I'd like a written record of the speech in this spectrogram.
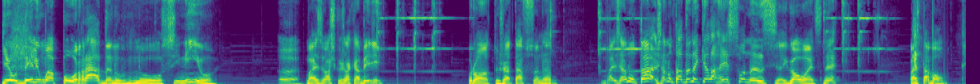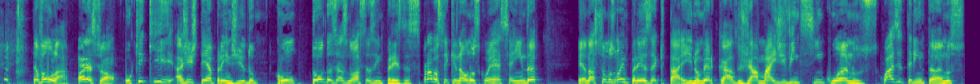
que eu dei uma porrada no, no sininho. Uh. Mas eu acho que eu já acabei de. Pronto, já tá funcionando. Mas já não tá, já não tá dando aquela ressonância igual antes, né? Mas tá bom. Então vamos lá. Olha só, o que, que a gente tem aprendido com todas as nossas empresas? Para você que não nos conhece ainda, é, nós somos uma empresa que está aí no mercado já há mais de 25 anos, quase 30 anos,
